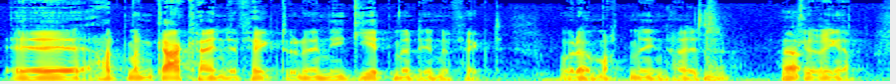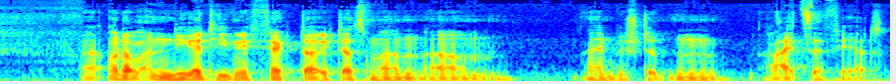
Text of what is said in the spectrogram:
äh, hat man gar keinen Effekt oder negiert man den Effekt. Oder macht man ihn halt ja. Ja. geringer. Oder einen negativen Effekt dadurch, dass man ähm, einen bestimmten Reiz erfährt.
